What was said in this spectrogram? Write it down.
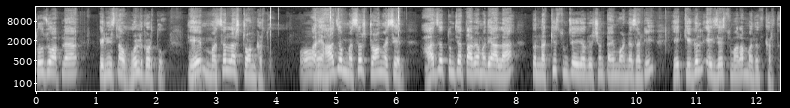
तो जो आपल्या पेनिसला होल्ड करतो ते मसलला स्ट्रॉंग करतो. आणि हा जर मसल स्ट्रॉंग असेल हा जर तुमच्या ताब्यामध्ये आला तर नक्कीच तुमचं इजॅग्रेशन टाईम वाढण्यासाठी हे किगल एक्झरसाइज तुम्हाला मदत करतं.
